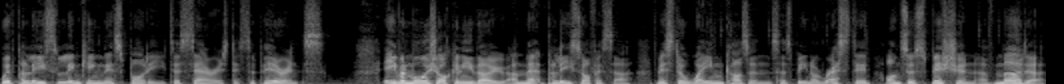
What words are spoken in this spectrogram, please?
with police linking this body to Sarah's disappearance. Even more shockingly, though, a Met police officer, Mr. Wayne Couzens, has been arrested on suspicion of murder.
